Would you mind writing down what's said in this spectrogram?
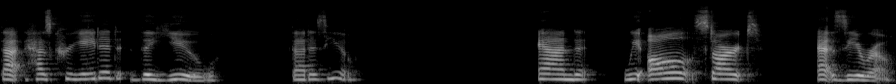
that has created the you that is you. And we all start at zero,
